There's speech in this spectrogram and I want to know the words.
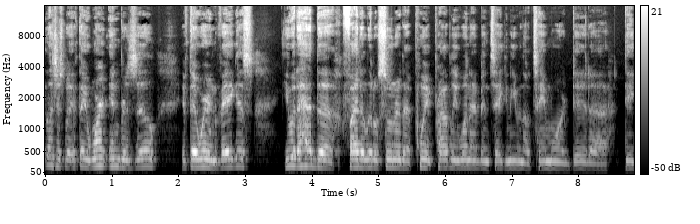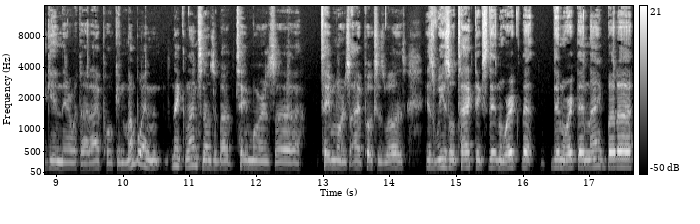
let's just if they weren't in Brazil, if they were in Vegas, he would have had to fight a little sooner. That point probably wouldn't have been taken, even though Teymur did uh, dig in there with that eye poke. My boy Nick Lentz knows about Teymur's uh, Teymur's eye pokes as well as his weasel tactics didn't work that didn't work that night. But uh,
